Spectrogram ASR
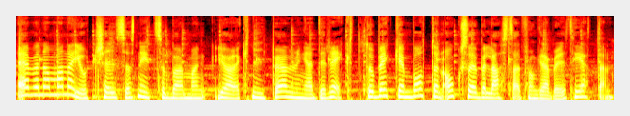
Även om man har gjort kejsarsnitt så bör man göra knipövningar direkt då bäckenbotten också är belastad från graviditeten.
